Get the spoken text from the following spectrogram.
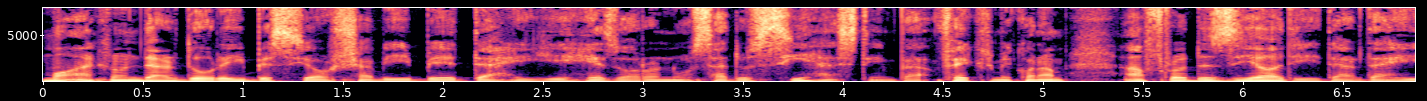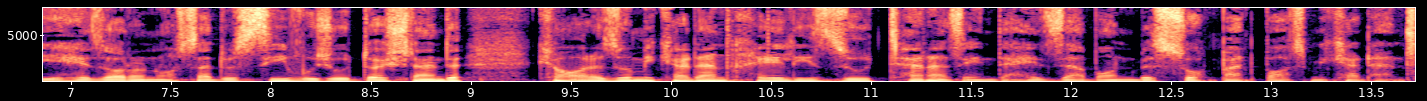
ما اکنون در دوره بسیار شبیه به دهه 1930 هستیم و فکر می کنم افراد زیادی در دهه 1930 وجود داشتند که آرزو می کردند خیلی زودتر از این دهه زبان به صحبت باز می کردند.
